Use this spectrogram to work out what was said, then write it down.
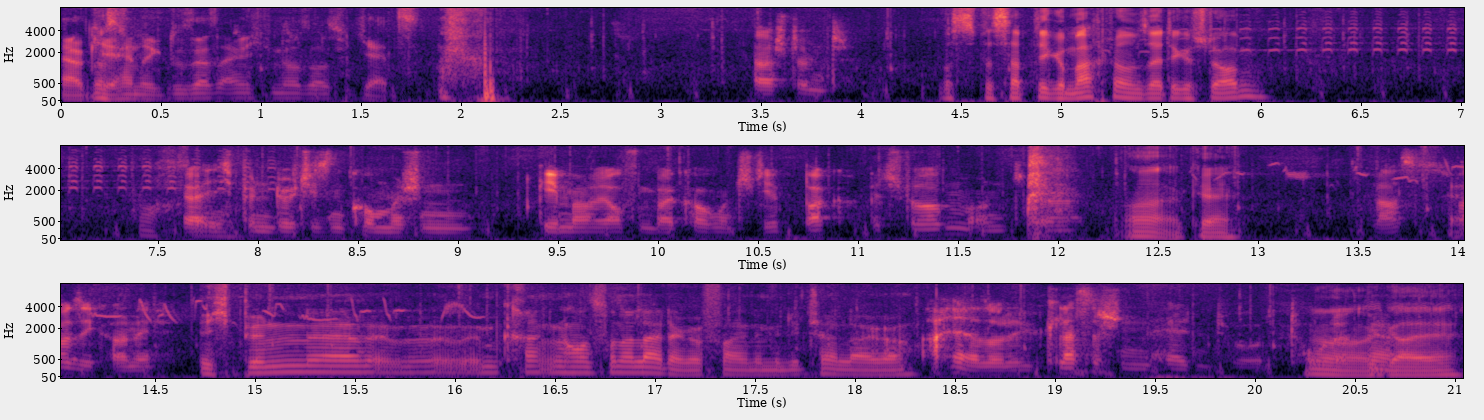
Ja, okay, Was- Hendrik, du sahst eigentlich genauso aus wie jetzt. Ja, stimmt. Was, was habt ihr gemacht? Warum seid ihr gestorben? Ach Ja, ich bin durch diesen komischen Geh mal auf den Balkon und stirb Bug gestorben und äh, Ah, okay. Lars, weiß ich gar nicht. Ich bin äh, im Krankenhaus von der Leiter gefallen, im Militärlager. Ach ja, so die klassischen Heldentode. Ah, Ja. geil.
